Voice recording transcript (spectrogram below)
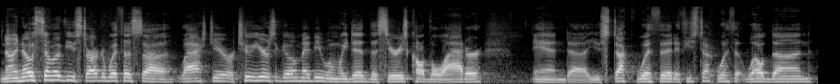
Now, I know some of you started with us uh, last year or two years ago, maybe, when we did the series called The Ladder, and uh, you stuck with it. If you stuck with it, well done.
